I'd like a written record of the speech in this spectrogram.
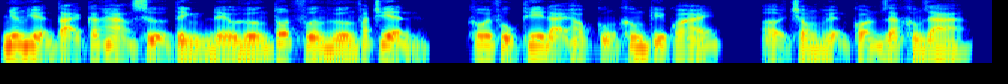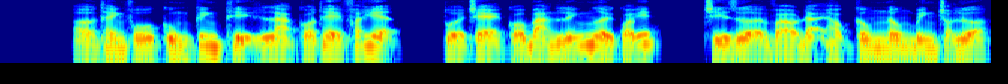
Nhưng hiện tại các hạng sự tình đều hướng tốt phương hướng phát triển, khôi phục thi đại học cũng không kỳ quái, ở trong huyện còn rác không ra. Ở thành phố cùng kinh thị là có thể phát hiện, tuổi trẻ có bản lĩnh người quá ít, chỉ dựa vào đại học công nông binh chọn lựa,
